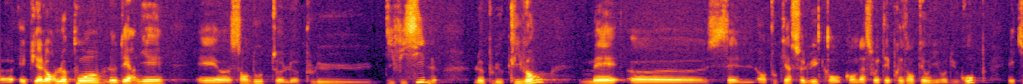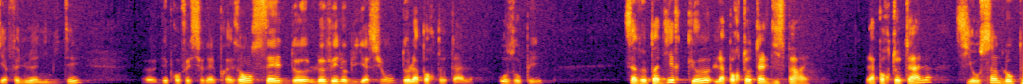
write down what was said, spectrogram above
Euh, et puis alors le point, le dernier, est sans doute le plus difficile, le plus clivant, mais c'est en tout cas celui qu'on a souhaité présenter au niveau du groupe et qui a fait l'unanimité, euh, des professionnels présents, c'est de lever l'obligation de l'apport total aux OP. Ça ne veut pas dire que l'apport total disparaît. L'apport total, si au sein de l'OP,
